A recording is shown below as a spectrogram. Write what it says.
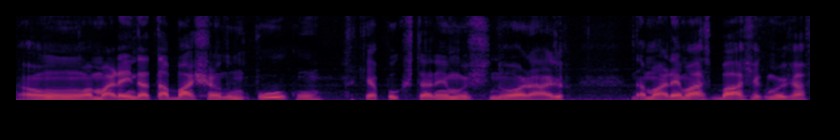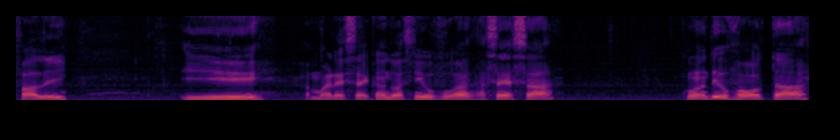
Então a maré ainda está baixando um pouco. Daqui a pouco estaremos no horário da maré mais baixa, como eu já falei. E a maré secando assim eu vou acessar. Quando eu voltar,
